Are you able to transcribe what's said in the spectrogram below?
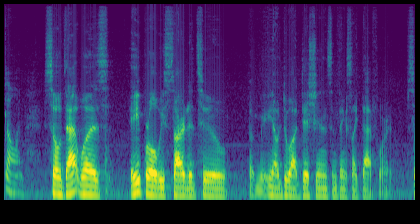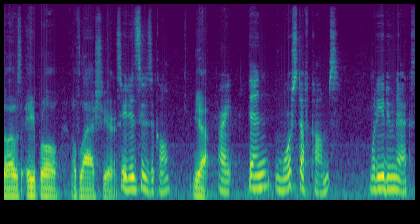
going? So that was April. We started to, you know, do auditions and things like that for it. So that was April of last year. So you did Seussical. Yeah. All right, then more stuff comes. What do you do next?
